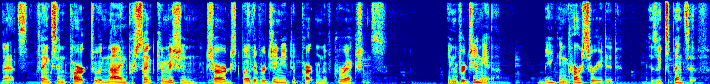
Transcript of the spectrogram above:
That's thanks in part to a 9% commission charged by the Virginia Department of Corrections. In Virginia, being incarcerated is expensive.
